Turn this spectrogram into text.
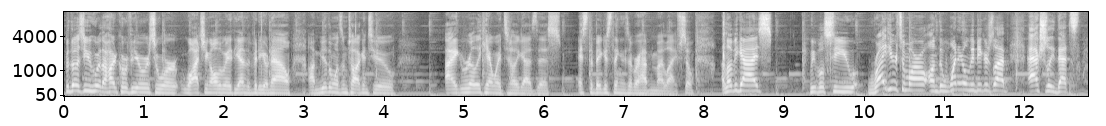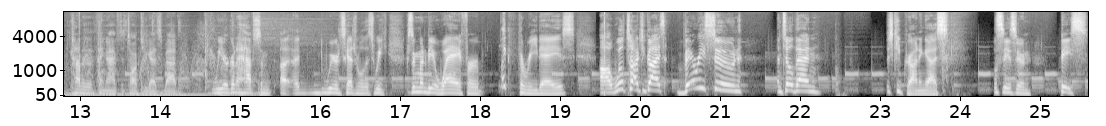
For those of you who are the hardcore viewers who are watching all the way at the end of the video now, um, you're the ones I'm talking to. I really can't wait to tell you guys this. It's the biggest thing that's ever happened in my life. So I love you guys. We will see you right here tomorrow on the one and only Beakers Lab. Actually, that's kind of the thing I have to talk to you guys about. We are going to have some uh, a weird schedule this week because I'm going to be away for like three days. Uh, we'll talk to you guys very soon. Until then, just keep grinding, guys. We'll see you soon. Peace.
